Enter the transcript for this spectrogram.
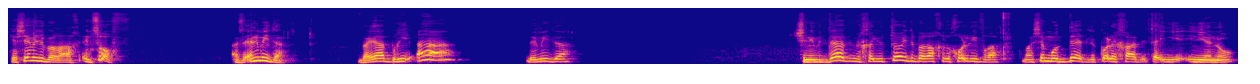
כי השם יתברך אין סוף, אז אין מידה. והיה בריאה במידה. שנמדד מחיותו יתברך לכל נברא. כלומר השם מודד לכל אחד את עניינו,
